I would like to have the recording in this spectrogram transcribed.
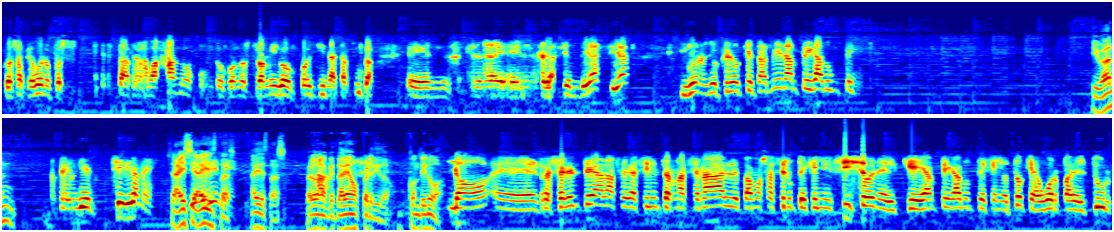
cosa que bueno, pues está trabajando junto con nuestro amigo Koji Nakazuka en, en, la relación de Asia. Y bueno, yo creo que también han pegado un pequeño... Iván, Sí, dígame. Ahí, ahí estás, ahí estás. Perdona, ah. que te habíamos perdido. Continúa. No, eh, referente a la Federación Internacional, vamos a hacer un pequeño inciso en el que han pegado un pequeño toque a World del Tour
